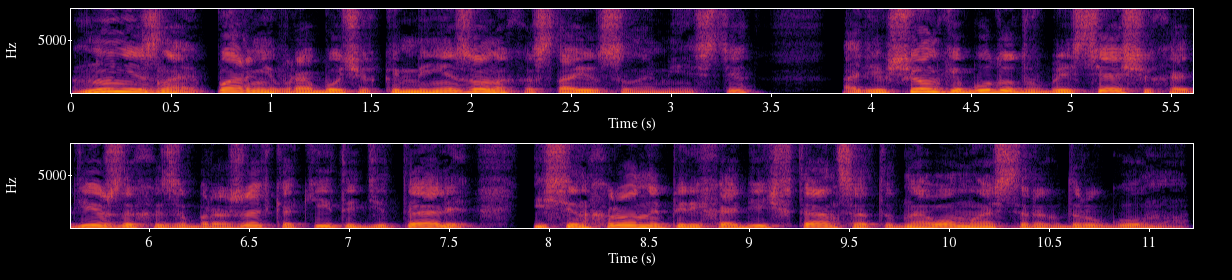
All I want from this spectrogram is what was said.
Ну, не знаю, парни в рабочих комбинезонах остаются на месте, а девчонки будут в блестящих одеждах изображать какие-то детали и синхронно переходить в танцы от одного мастера к другому.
